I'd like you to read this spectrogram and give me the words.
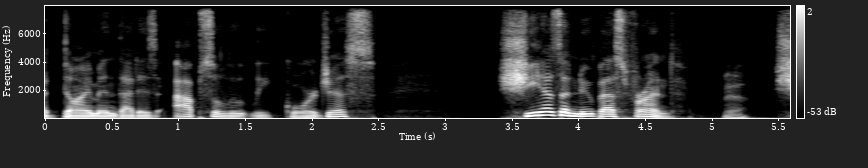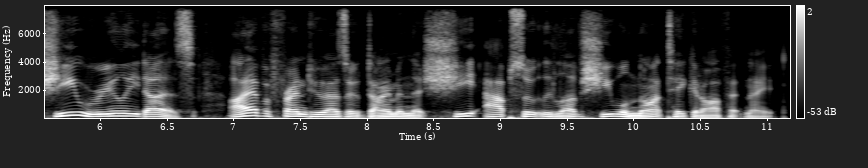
a diamond that is absolutely gorgeous, she has a new best friend she really does. I have a friend who has a diamond that she absolutely loves. She will not take it off at night.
